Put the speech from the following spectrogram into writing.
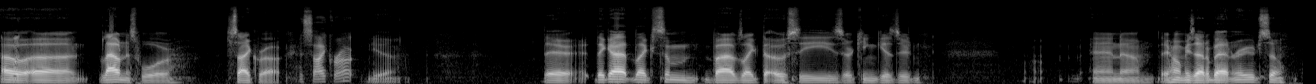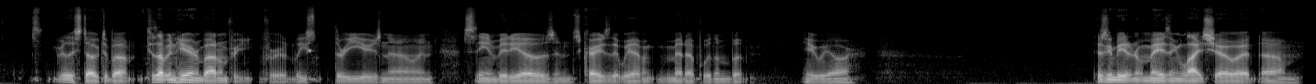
Oh, uh, Loudness War, psych rock. psych rock? Yeah. They're they got like some vibes like the OCs or King Gizzard, and um, they're homies out of Baton Rouge. So really stoked about because I've been hearing about them for for at least three years now and seeing videos, and it's crazy that we haven't met up with them, but here we are. There's gonna be an amazing light show at um,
